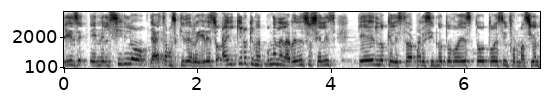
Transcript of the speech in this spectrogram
Fíjense, en el siglo, ya estamos aquí de regreso, ahí quiero que me pongan en las redes sociales qué es lo que les está apareciendo todo esto, toda esta información.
